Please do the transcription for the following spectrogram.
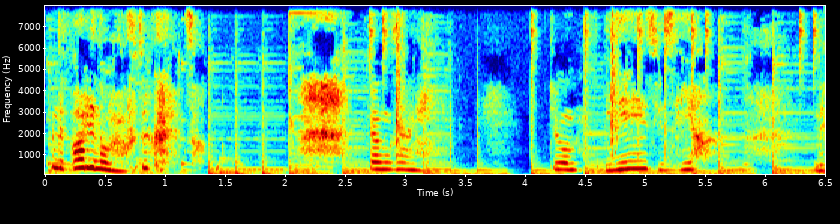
근데 발이 너무 부들거려서 영상이 좀 이해해주세요. 네.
